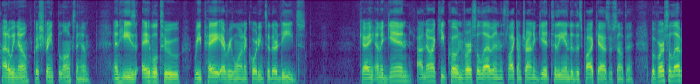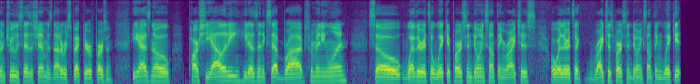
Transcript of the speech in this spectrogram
How do we know? Because strength belongs to him, and he's able to repay everyone according to their deeds. Okay. And again, I know I keep quoting verse 11. It's like I'm trying to get to the end of this podcast or something. But verse 11 truly says Hashem is not a respecter of person. He has no partiality. He doesn't accept bribes from anyone. So whether it's a wicked person doing something righteous or whether it's a righteous person doing something wicked,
